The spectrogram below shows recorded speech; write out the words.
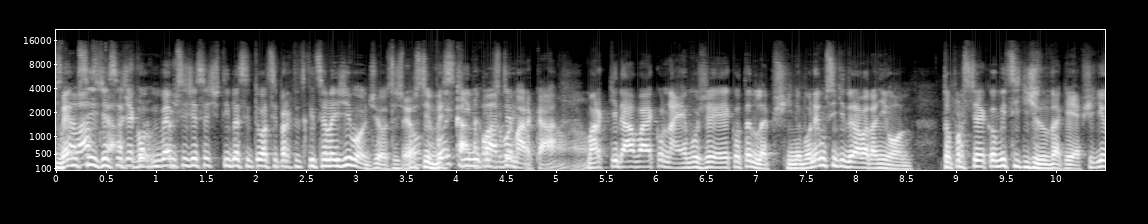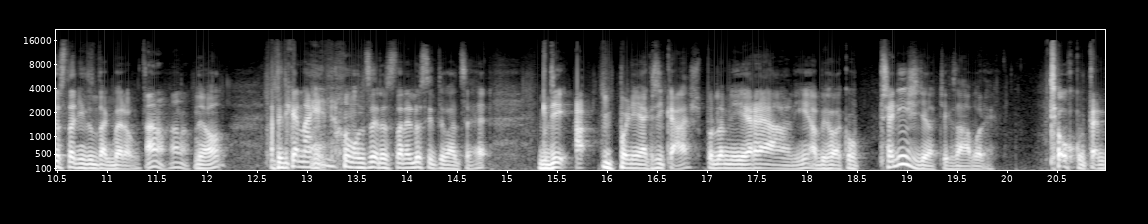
vem si, že jsi, jako, vem si, že jsi v této situaci prakticky celý život, že jo? Jsi Jo, prostě ve stínu prostě dvojka. Marka. No, no. Mark ti dává jako najevo, že je jako ten lepší, nebo nemusí ti to dávat ani on. To prostě jako vycítíš, že to tak je. Všichni ostatní to tak berou. Ano, ano. Jo? A teďka najednou on se dostane do situace, kdy, a úplně jak říkáš, podle mě je reálný, aby ho jako předjížděl v těch závodech. Trochu ten,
